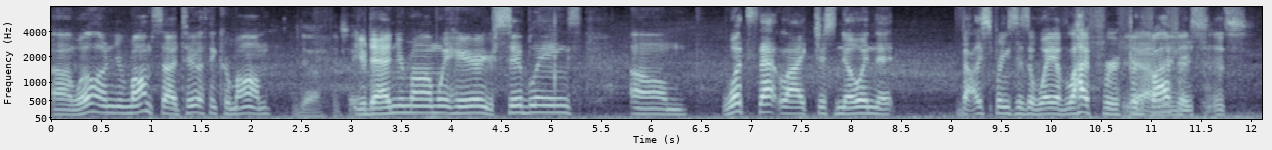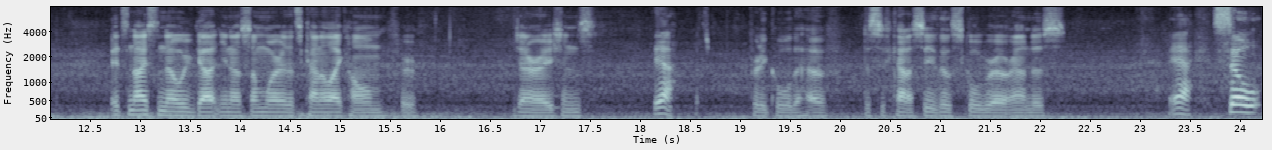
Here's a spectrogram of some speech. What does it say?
Uh, well, on your mom's side too. I think her mom. Yeah, I think so. Your dad and your mom went here. Your siblings. Um, what's that like? Just knowing that Valley Springs is a way of life for, for the yeah, I mean, it's, it's it's nice to know we've got you know somewhere that's kind of like home for generations. yeah. That's pretty cool to have just to kind of see the school grow around us. Yeah. So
